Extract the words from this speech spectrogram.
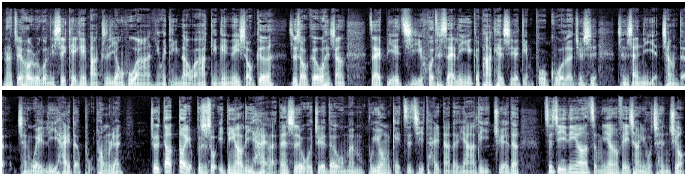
那最后，如果你是 KKBOX 用户啊，你会听到我要点给你的一首歌。这首歌我很像在别集或者在另一个 podcast 也点播过了，就是陈珊妮演唱的《成为厉害的普通人》。就是倒倒也不是说一定要厉害了，但是我觉得我们不用给自己太大的压力，觉得自己一定要怎么样非常有成就。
